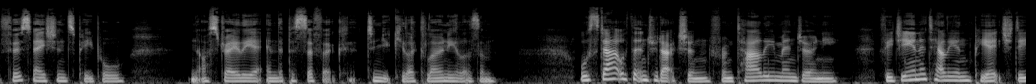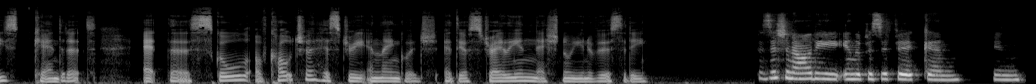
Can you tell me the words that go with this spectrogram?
First Nations people in Australia and the Pacific to nuclear colonialism. We'll start with the introduction from Tali Mangione, Fijian Italian PhD candidate at the School of Culture, History and Language at the Australian National University. Positionality in the Pacific and in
